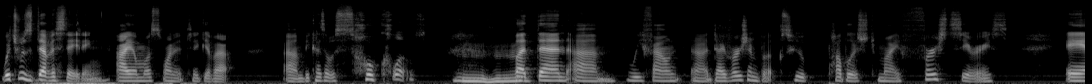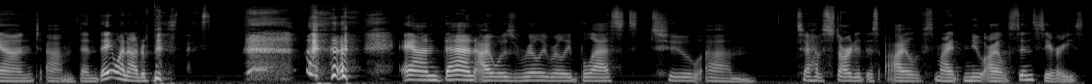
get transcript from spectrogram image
which was devastating. I almost wanted to give up um, because I was so close. Mhm. But then um, we found uh, Diversion Books, who published my first series, and um, then they went out of business. And then I was really, really blessed to um, to have started this Isle of my new Isle of Sin series,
